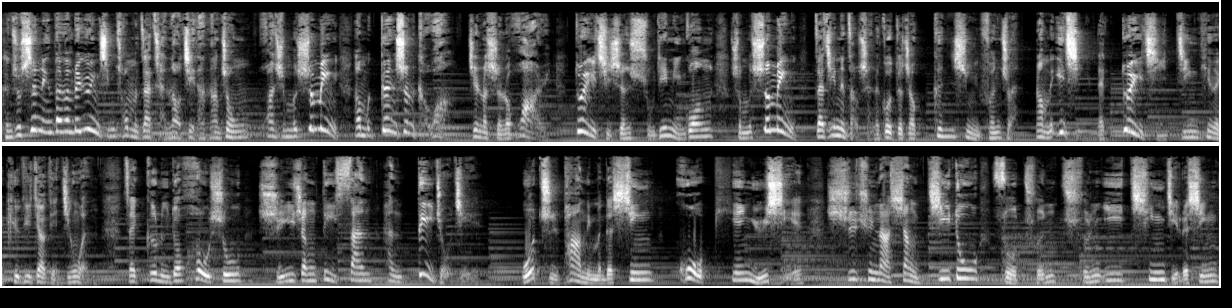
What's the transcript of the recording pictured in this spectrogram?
恳求圣灵大大的运行，充满在晨祷祭坛当中，唤醒我们生命，让我们更深的渴望见到神的话语，对齐神属天灵光，使我们生命在今天早晨能够得到更新与翻转。让我们一起来对齐今天的 QT 教点经文，在哥林多后书十一章第三和第九节。我只怕你们的心或偏于邪，失去那像基督所存纯一清洁的心，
